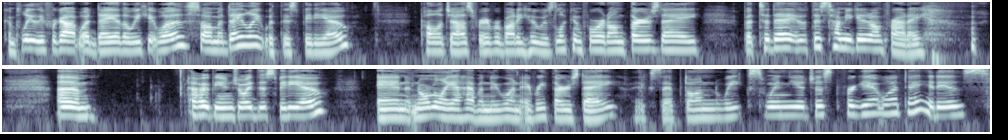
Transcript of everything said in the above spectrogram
completely forgot what day of the week it was, so I'm a day late with this video. Apologize for everybody who was looking for it on Thursday, but today, this time you get it on Friday. um, I hope you enjoyed this video, and normally I have a new one every Thursday, except on weeks when you just forget what day it is.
